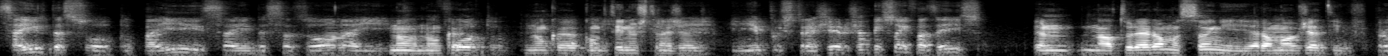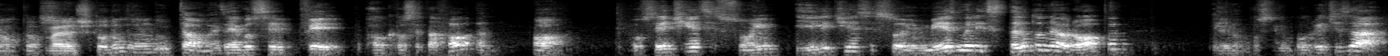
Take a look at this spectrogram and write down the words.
Sair da sua, do país, sair dessa zona e Não, nunca. conforto Nunca competi no estrangeiro. e, e ir para o estrangeiro? Já pensou em fazer isso? Eu, na altura era o meu sonho e era o meu objetivo. Pronto, é o sonho Mas- de todo mundo. Então, mas aí você vê é o que você tá falando. Ó, você tinha esse sonho, ele tinha esse sonho. Mesmo ele estando na Europa, ele não conseguiu concretizar.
